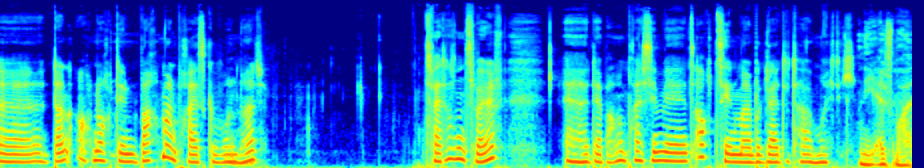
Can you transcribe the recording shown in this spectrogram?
äh, dann auch noch den Bachmann-Preis gewonnen mhm. hat. 2012. Äh, der Bachmann-Preis, den wir jetzt auch zehnmal begleitet haben, richtig? Nee, elfmal.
